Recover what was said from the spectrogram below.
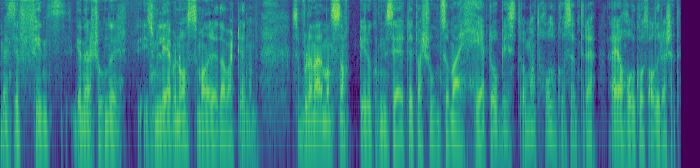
mens det fins generasjoner som lever nå, som allerede har vært gjennom. Så hvordan er det man snakker og kommuniserer til en person som er helt overbevist om at holocaust-senteret holocaust aldri har skjedd?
